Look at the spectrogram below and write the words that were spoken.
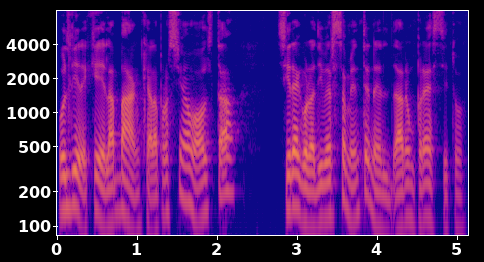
vuol dire che la banca la prossima volta si regola diversamente nel dare un prestito.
